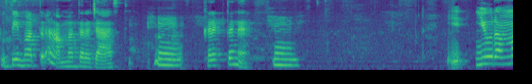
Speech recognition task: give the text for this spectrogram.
ಬುದ್ಧಿ ಮಾತ್ರ ಅಮ್ಮ ಥರ ಜಾಸ್ತಿ. ಹ್ಞೂ ಕರೆಕ್ಟ್ ತಾನೆ ಇವರಮ್ಮ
